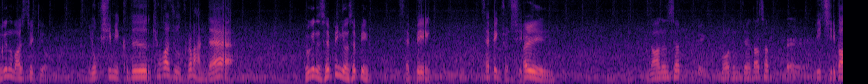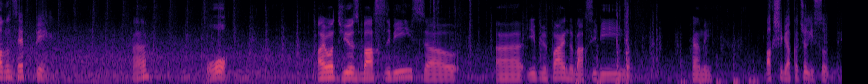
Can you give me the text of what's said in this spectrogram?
여기는 맛있을게요. 욕심이 그득해가지고 그러면 안돼 여기는 새삥이요 새삥. 새삥 새삥 좋지 에이. 나는 새삥. 뭐든 게 다 새삥. 네 지방은 새삥 어? 오 I want to use Maxi B, so uh, if you find the Maxi B, tell me. 막십이 아까 저기 있었는데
